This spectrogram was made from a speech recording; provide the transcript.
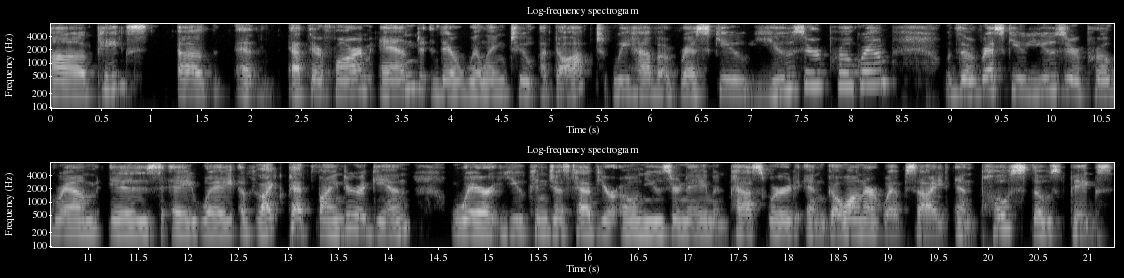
uh, pigs uh, at, at their farm and they're willing to adopt. We have a rescue user program. The rescue user program is a way of like Pet Finder again, where you can just have your own username and password and go on our website and post those pigs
